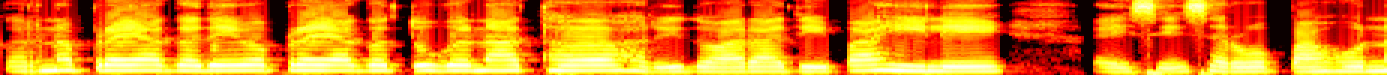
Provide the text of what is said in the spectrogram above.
कर्णप्रयाग देवप्रयाग तुगनाथ हरिद्वारादी पाहिले ऐसे सर्व पाहुन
